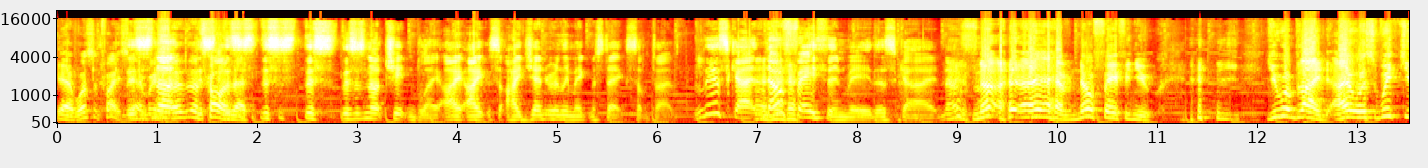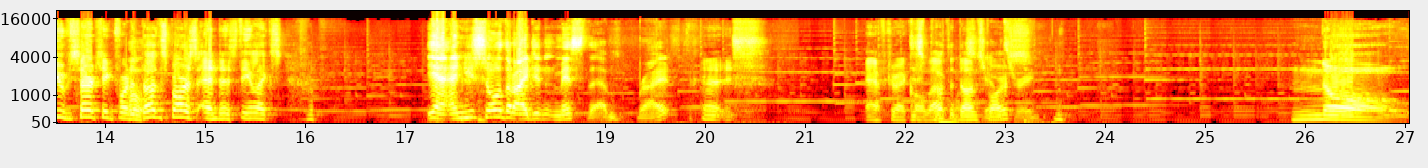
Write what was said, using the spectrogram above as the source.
yeah, once or twice. this yeah, is not let's this, call it this, that. is, this is this this is not cheat and play. I I I genuinely make mistakes sometimes. This guy, no faith in me. This guy, no. f- No, I have no faith in you. you were blind. I was with you searching for the Oh. Dunsparce and the Steelix. Yeah, and you saw that I didn't miss them, right? Uh, after I This called out the Dunsparce. No.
